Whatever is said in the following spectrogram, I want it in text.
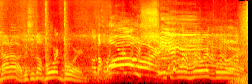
No, no, this is the hoard board. Oh, the whole This is the hoard board.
